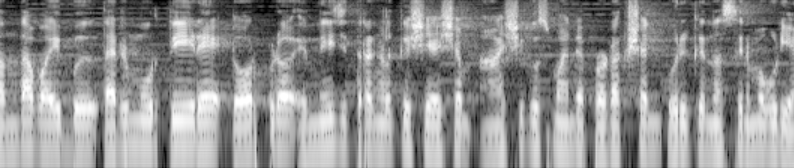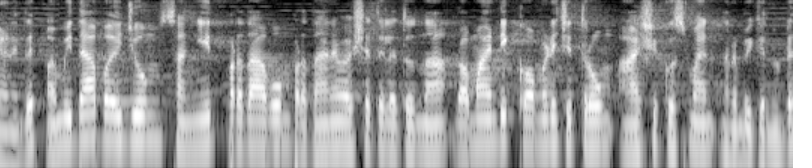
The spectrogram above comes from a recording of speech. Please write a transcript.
തന്ത വൈബ് തരുമൂർത്തിയുടെ ടോർപിഡോ എന്നീ ചിത്രങ്ങൾക്ക് ശേഷം ആഷിഖ് ഉസ്മാന്റെ പ്രൊഡക്ഷൻ ഒരുക്കുന്ന സിനിമ കൂടിയാണിത്. അമിതാഭ് ബൈജുവും സംഗീത് പ്രതാപും പ്രധാന വേഷത്തിലെത്തുന്ന റൊമാന്റിക് കോമഡി ചിത്രവും ആഷിഖ് ഉസ്മാൻ നിർമ്മിക്കുന്നുണ്ട്.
